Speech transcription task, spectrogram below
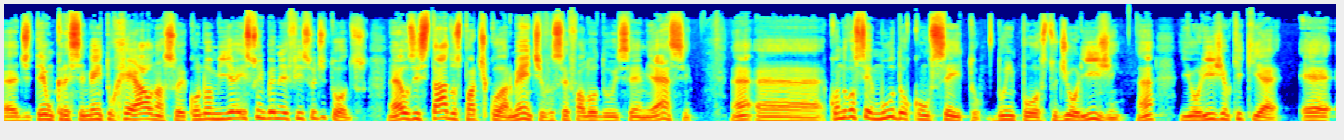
é, de ter um crescimento real na sua economia, isso em benefício de todos. Né? Os estados, particularmente, você falou do ICMS, né? É, quando você muda o conceito do imposto de origem, né? e origem o que, que é? É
